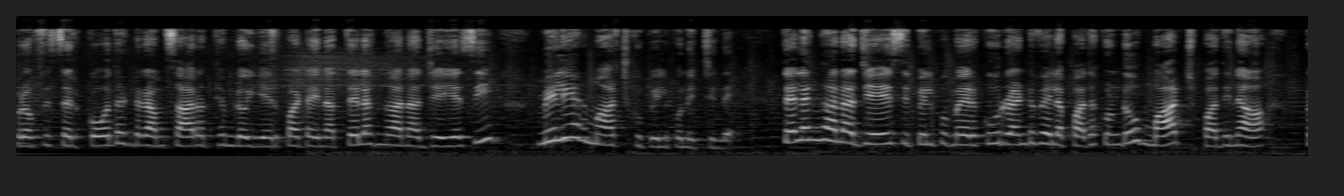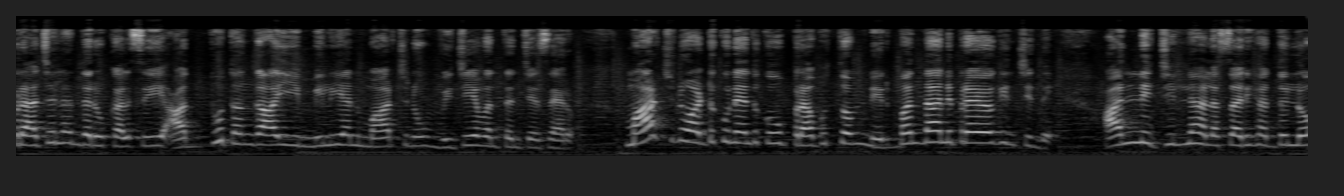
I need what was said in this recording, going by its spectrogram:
ప్రొఫెసర్ కోదండరాం సారథ్యంలో ఏర్పాటైన తెలంగాణ జేఏసీ మిలియన్ మార్చ్కు పిలుపునిచ్చింది. తెలంగాణ జేఏసీ పిలుపు మేరకు రెండు వేల పదకొండు మార్చ్ పదిన ప్రజలందరూ కలిసి అద్భుతంగా ఈ మిలియన్ మార్చ్ను విజయవంతం చేశారు. మార్చ్ను అడ్డుకునేందుకు ప్రభుత్వం నిర్బంధాన్ని ప్రయోగించింది. అన్ని జిల్లాల సరిహద్దుల్లో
